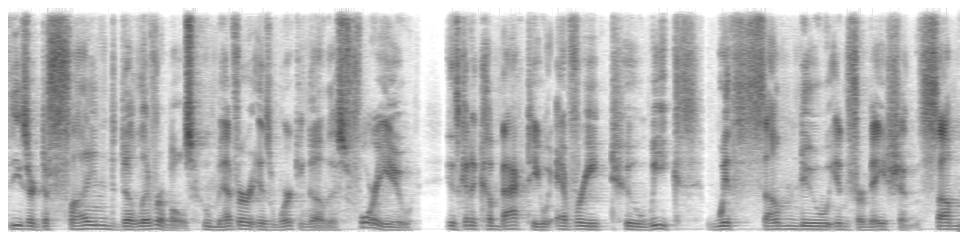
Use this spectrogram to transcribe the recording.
these are defined deliverables. Whomever is working on this for you is going to come back to you every two weeks with some new information, some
